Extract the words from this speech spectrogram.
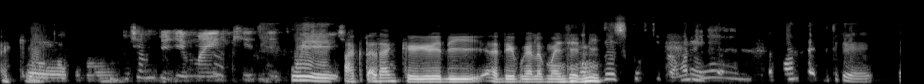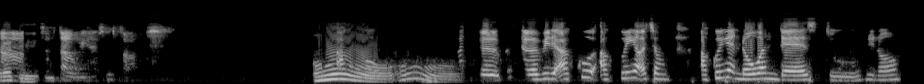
Okay. Oh. Macam tu je my kids. Wait, Aku tak sangka Redi ada pengalaman macam ni. all the schools tu kat mana? Contact gitu ke? Ah, Ready? susah weh, susah. Oh, oh. Betul, betul. Bila aku, aku ingat macam, aku ingat no one dares to, you know,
